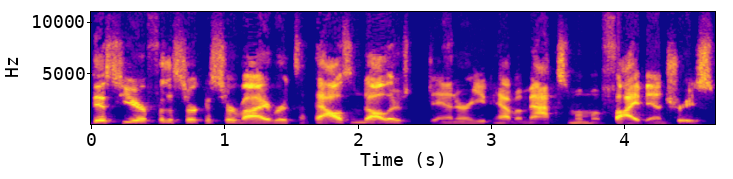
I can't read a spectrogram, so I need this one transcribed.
this year for the Circa Survivor, it's a thousand dollars to enter. You can have a maximum of five entries.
